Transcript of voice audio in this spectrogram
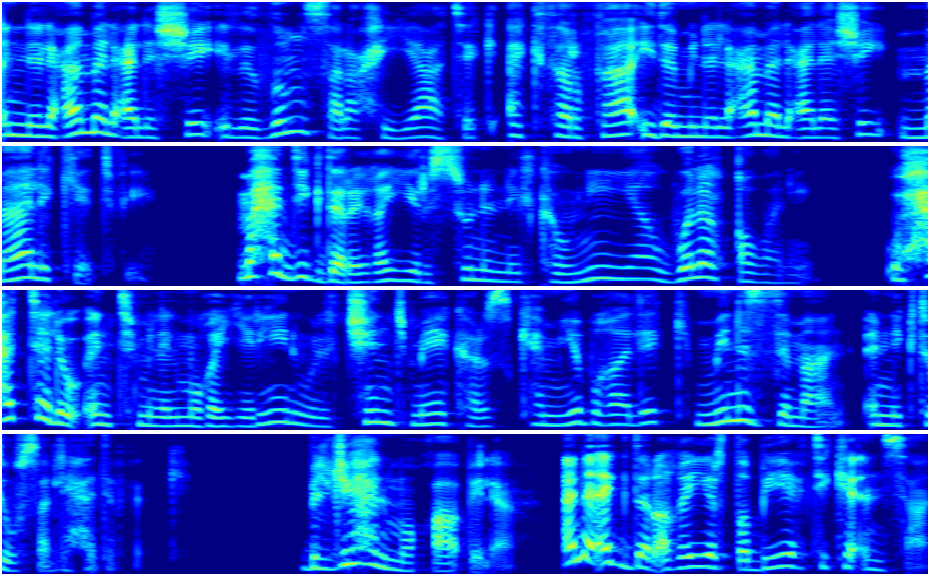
أن العمل على الشيء اللي ضمن صلاحياتك أكثر فائدة من العمل على شيء مالك يد فيه ما حد يقدر يغير السنن الكونية ولا القوانين. وحتى لو أنت من المغيرين وال change makers كم يبغى لك من الزمان أنك توصل لهدفك. بالجهة المقابلة أنا أقدر أغير طبيعتي كإنسان.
